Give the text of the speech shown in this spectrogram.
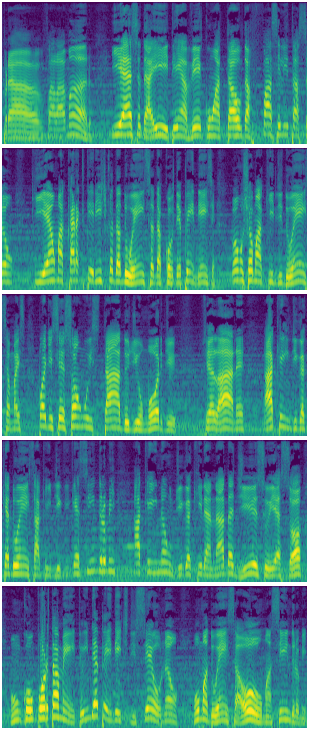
pra falar, mano. E essa daí tem a ver com a tal da facilitação, que é uma característica da doença, da codependência. Vamos chamar aqui de doença, mas pode ser só um estado de humor, de sei lá, né? Há quem diga que é doença, há quem diga que é síndrome, há quem não diga que não é nada disso e é só um comportamento. Independente de ser ou não uma doença ou uma síndrome,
